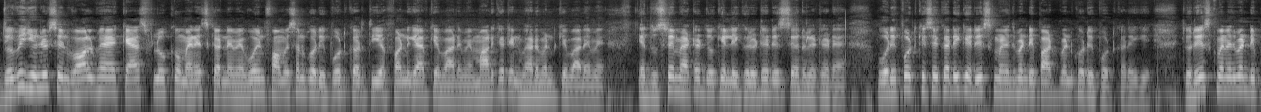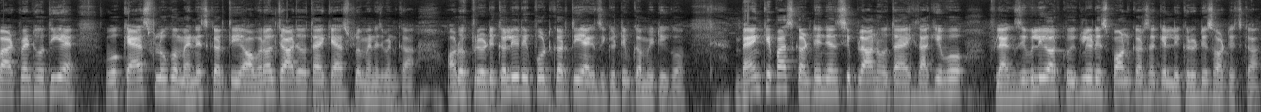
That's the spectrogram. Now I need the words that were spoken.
जो भी यूनिट्स इन्वॉल्व हैं कैश फ्लो को मैनेज करने में, वो इन्फॉर्मेशन को रिपोर्ट करती है फंड गैप के बारे में मार्केट इन्वायरमेंट के बारे में, या दूसरे मैटर जो कि लिक्विडिटी रिस्क से रिलेटेड है, वो रिपोर्ट किसे करेगी? रिस्क मैनेजमेंट डिपार्टमेंट को रिपोर्ट करेगी। जो रिस्क मैनेजमेंट डिपार्टमेंट होती है, वो कैश फ्लो को मैनेज करती है। ओवरऑल चार्ज होता है कैश फ्लो मैनेजमेंट का, और वो पीरियडिकली रिपोर्ट करती है एग्जीक्यूटिव कमेटी को। बैंक के पास कंटिजेंसी प्लान होता है ताकि वो फ्लैक्सिबली और क्विकली रिस्पॉन्ड कर सके लिक्विडिटी शॉर्टेज का।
